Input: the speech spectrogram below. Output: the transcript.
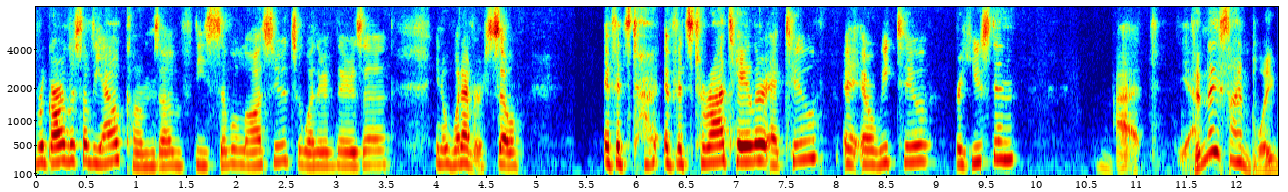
regardless of the outcomes of these civil lawsuits or whether there's a you know whatever so if it's if it's Tyrod Taylor at two eh, or week two for Houston uh, yeah Didn't they sign Blake?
